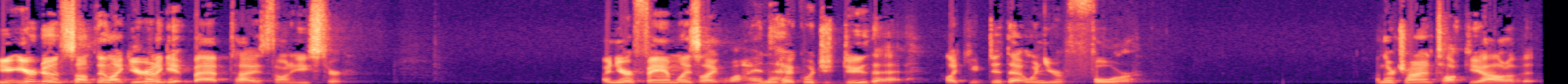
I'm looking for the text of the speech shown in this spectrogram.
you're doing something like you're going to get baptized on Easter. And your family's like, why in the heck would you do that? Like you did that when you were four. And they're trying to talk you out of it.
